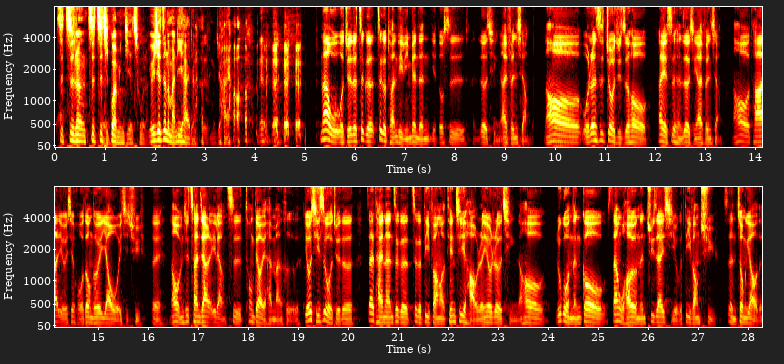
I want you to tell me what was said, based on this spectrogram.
自自认自自己冠名杰出了，有一些真的蛮厉害的，我们就还好。那我我觉得这个这个团体里面的人也都是很热情爱分享，然后我认识 George 之后，他也是很热情爱分享，然后他有一些活动都会邀我一起去，对，然后我们去参加了一两次，痛调也还蛮合的，尤其是我觉得。在台南这个这个地方哦，天气好，人又热情，然后如果能够三五好友能聚在一起，有个地方去是很重要的。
